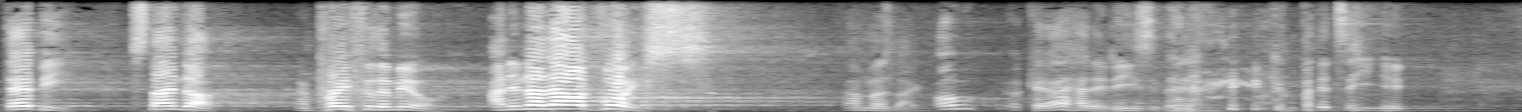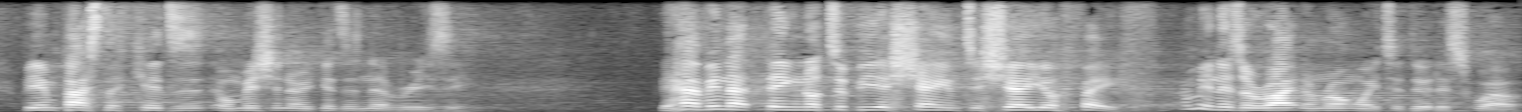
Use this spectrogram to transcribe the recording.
Debbie, stand up and pray for the meal. And in a loud voice. I was like, Oh, okay, I had it easy then compared to you. Being pastor kids or missionary kids is never easy. You're having that thing not to be ashamed to share your faith. I mean, there's a right and wrong way to do it as well.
